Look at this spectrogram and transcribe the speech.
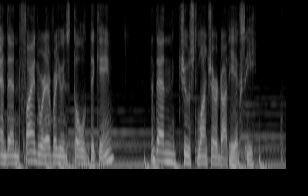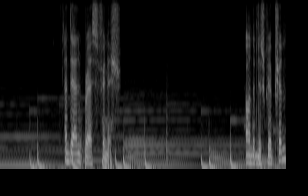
and then find wherever you installed the game and then choose launcher.exe and then press finish. On the description,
